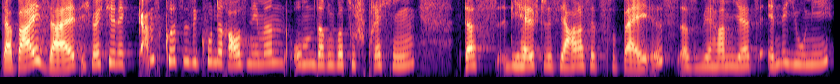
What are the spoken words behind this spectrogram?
dabei seid. Ich möchte hier eine ganz kurze Sekunde rausnehmen, um darüber zu sprechen, dass die Hälfte des Jahres jetzt vorbei ist. Also wir haben jetzt Ende Juni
